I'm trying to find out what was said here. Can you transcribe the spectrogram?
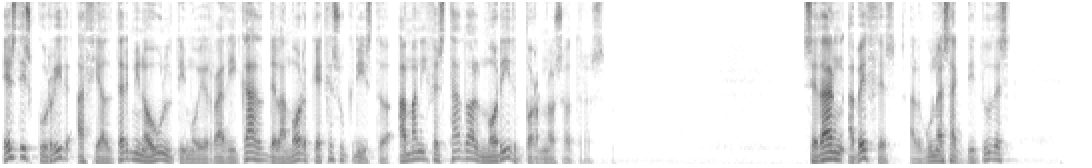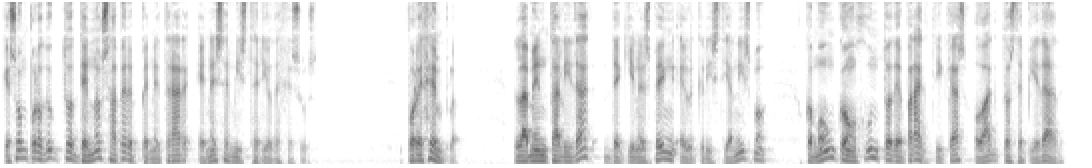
Es discurrir hacia el término último y radical del amor que Jesucristo ha manifestado al morir por nosotros. Se dan a veces algunas actitudes que son producto de no saber penetrar en ese misterio de Jesús. Por ejemplo, la mentalidad de quienes ven el cristianismo como un conjunto de prácticas o actos de piedad,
